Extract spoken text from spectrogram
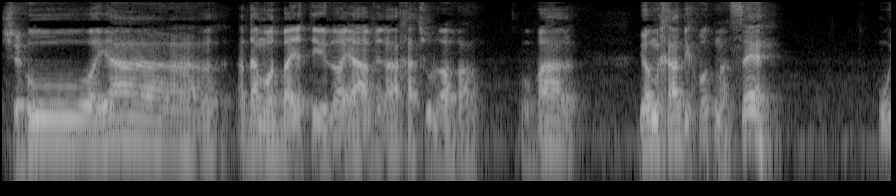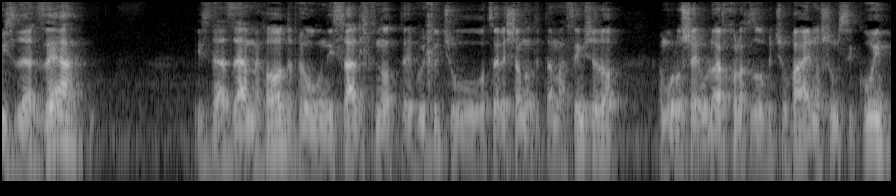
שהוא היה אדם מאוד בעייתי, לא היה עבירה אחת שהוא לא עבר. הוא עבר יום אחד בעקבות מעשה, הוא הזדעזע, הזדעזע מאוד, והוא ניסה לפנות, והוא החליט שהוא רוצה לשנות את המעשים שלו. אמרו לו שהוא לא יכול לחזור בתשובה, אין לו שום סיכוי.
